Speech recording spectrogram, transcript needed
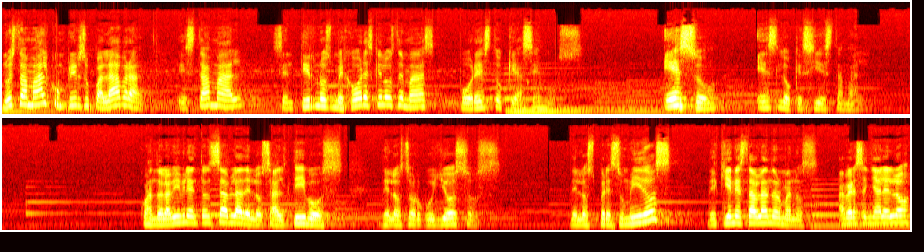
no está mal cumplir su palabra, está mal sentirnos mejores que los demás por esto que hacemos. Eso es lo que sí está mal. Cuando la Biblia entonces habla de los altivos, de los orgullosos, de los presumidos. ¿De quién está hablando, hermanos? A ver, señálelo.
